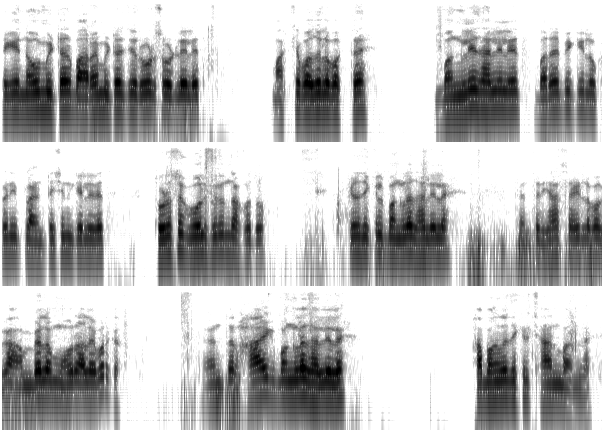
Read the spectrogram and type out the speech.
सगळे नऊ मीटर बारा मीटरचे रोड सोडलेले आहेत मागच्या बाजूला बघताय। बंगले झालेले आहेत बऱ्यापैकी लोकांनी प्लांटेशन केलेले आहेत थोडंसं गोल फिरून दाखवतो। इकडे देखील बंगला झालेला आहे. त्यानंतर ह्या साईडला बघा, आंब्याला मोहर आलाय बरं का. त्यानंतर हा एक बंगला झालेला आहे. हा बंगला देखील छान बांधला आहे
